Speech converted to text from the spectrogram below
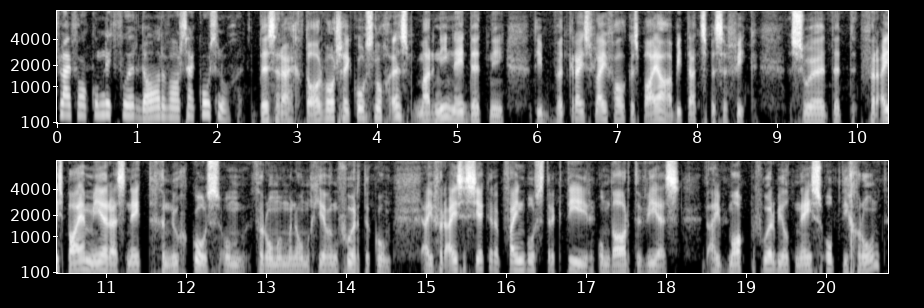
vleival kom net voor daar waar sy kos nog is. Dis reg, daar waar sy kos nog is, maar nie net dit nie. Die witkruisvleivalk is baie habitat spesifiek. So dit vereis baie meer as net genoeg kos om vir hom om in 'n omgewing voor te kom. Hy vereis 'n sekere fynbosstruktuur om daar te wees. Hy maak byvoorbeeld nes op die grond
